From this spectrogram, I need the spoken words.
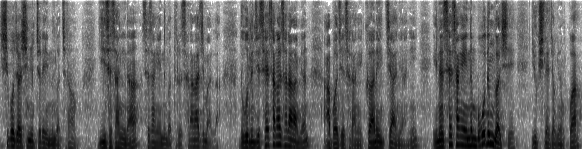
15절 16절에 있는 것처럼 이 세상이나 세상에 있는 것들을 사랑하지 말라. 누구든지 세상을 사랑하면 아버지의 사랑이 그 안에 있지 아니하니 이는 세상에 있는 모든 것이 육신의 정욕과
